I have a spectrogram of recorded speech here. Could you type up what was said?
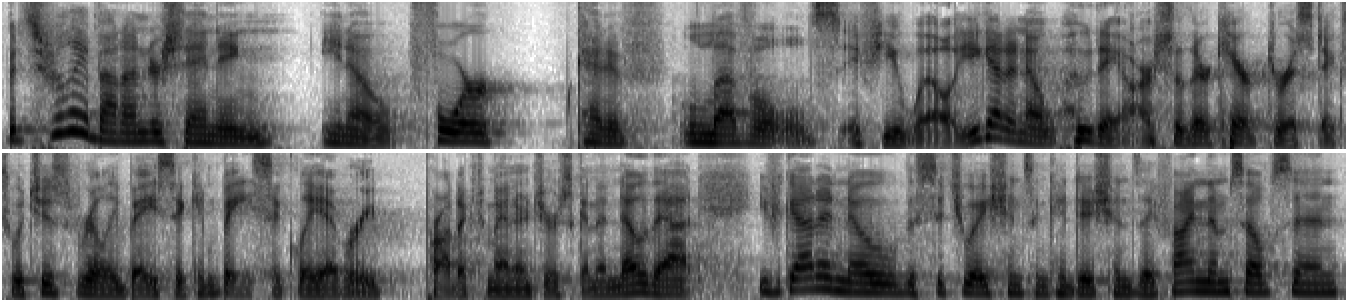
but it's really about understanding, you know, four kind of levels, if you will. You got to know who they are, so their characteristics, which is really basic, and basically every product manager is going to know that. You've got to know the situations and conditions they find themselves in.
